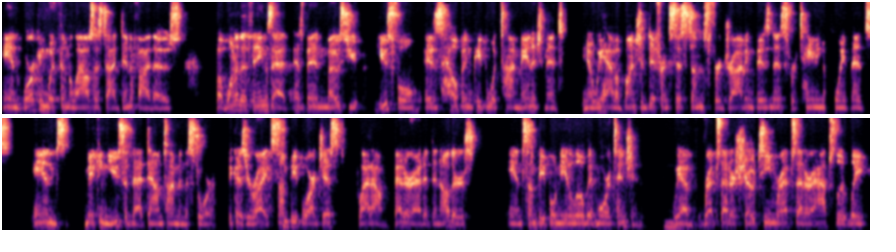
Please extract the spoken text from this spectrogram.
and working with them allows us to identify those. But one of the things that has been most u- useful is helping people with time management. You know, we have a bunch of different systems for driving business, retaining appointments, and making use of that downtime in the store. Because you're right, some people are just flat out better at it than others, and some people need a little bit more attention. Mm-hmm. We have reps that are show team reps that are absolutely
